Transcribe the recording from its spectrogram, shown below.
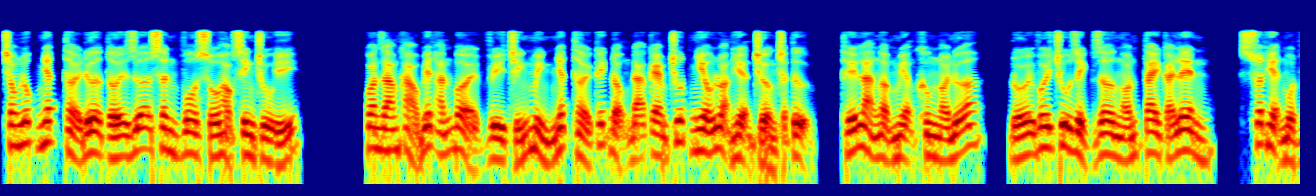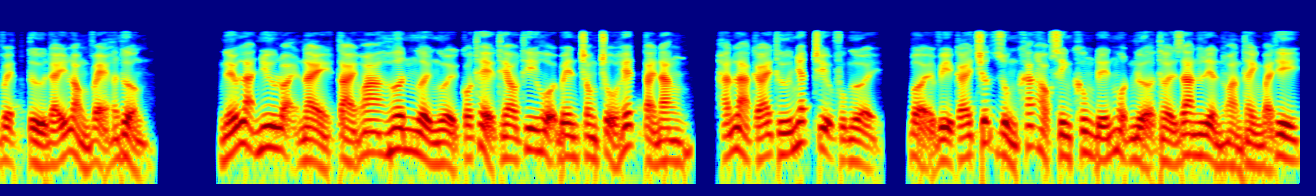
trong lúc nhất thời đưa tới giữa sân vô số học sinh chú ý quan giám khảo biết hắn bởi vì chính mình nhất thời kích động đã kèm chút nhiễu loạn hiện trường trật tự, thế là ngậm miệng không nói nữa, đối với chu dịch giơ ngón tay cái lên, xuất hiện một vệt từ đáy lòng vẻ hơn thường nếu là như loại này tài hoa hơn người người có thể theo thi hội bên trong chỗ hết tài năng, hắn là cái thứ nhất chịu phục người, bởi vì cái trước dùng khác học sinh không đến một nửa thời gian liền hoàn thành bài thi,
